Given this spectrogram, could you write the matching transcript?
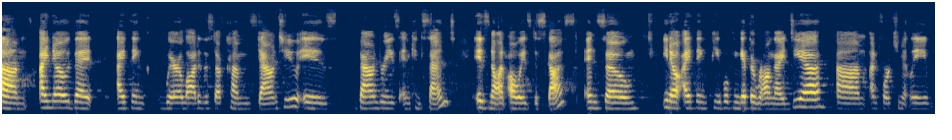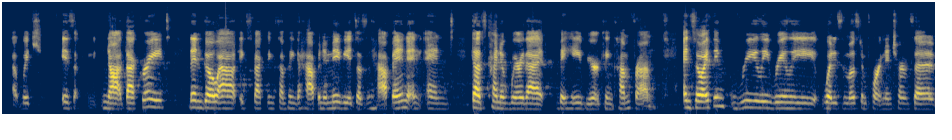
Um, I know that I think where a lot of the stuff comes down to is boundaries and consent is not always discussed, and so you know, I think people can get the wrong idea, um, unfortunately, which is not that great, then go out expecting something to happen and maybe it doesn't happen. And, and that's kind of where that behavior can come from. And so I think really, really what is the most important in terms of,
